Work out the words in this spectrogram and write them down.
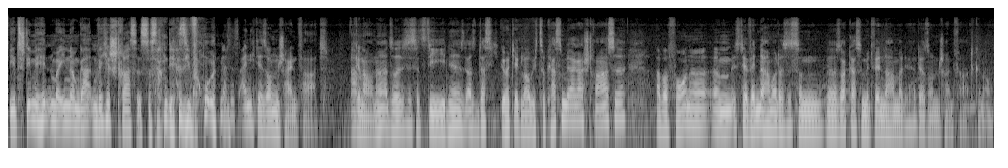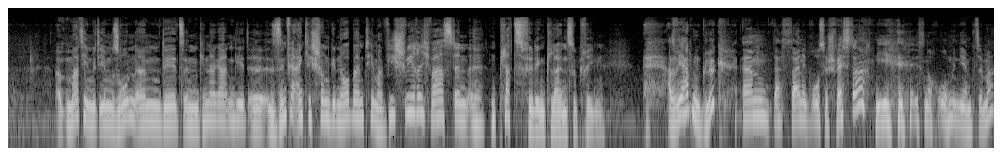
jetzt stehen wir hinten bei Ihnen am Garten. Welche Straße ist das, an der Sie wohnen? Das ist eigentlich der Sonnenscheinpfad. Ah. Genau, ne? Also es ist jetzt die, ne? also das gehört ja, glaube ich, zur Kassenberger Straße. Aber vorne ähm, ist der Wendehammer, das ist so eine Sackgasse mit Wendehammer, der, der Sonnenscheinpfad, genau. Äh, Martin, mit Ihrem Sohn, ähm, der jetzt in den Kindergarten geht, äh, sind wir eigentlich schon genau beim Thema. Wie schwierig war es denn, äh, einen Platz für den Kleinen zu kriegen? Also wir hatten Glück, ähm, dass seine große Schwester, die ist noch oben in ihrem Zimmer,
